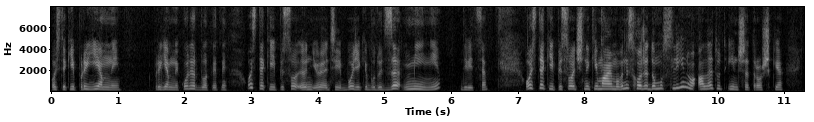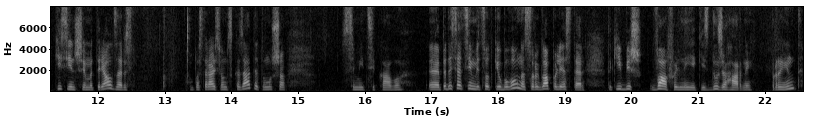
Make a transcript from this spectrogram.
Ось такий приємний, приємний колір блакитний. Ось такі пісо... е, ці бодіки будуть з міні. Дивіться. Ось такі пісочники маємо. Вони схожі до мусліну, але тут інше трошки. Якийсь інший матеріал. Зараз постараюсь вам сказати, тому що самі цікаво. Е, 57% бавовна, 42 поліестер. Такий більш вафельний якийсь, дуже гарний принт.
